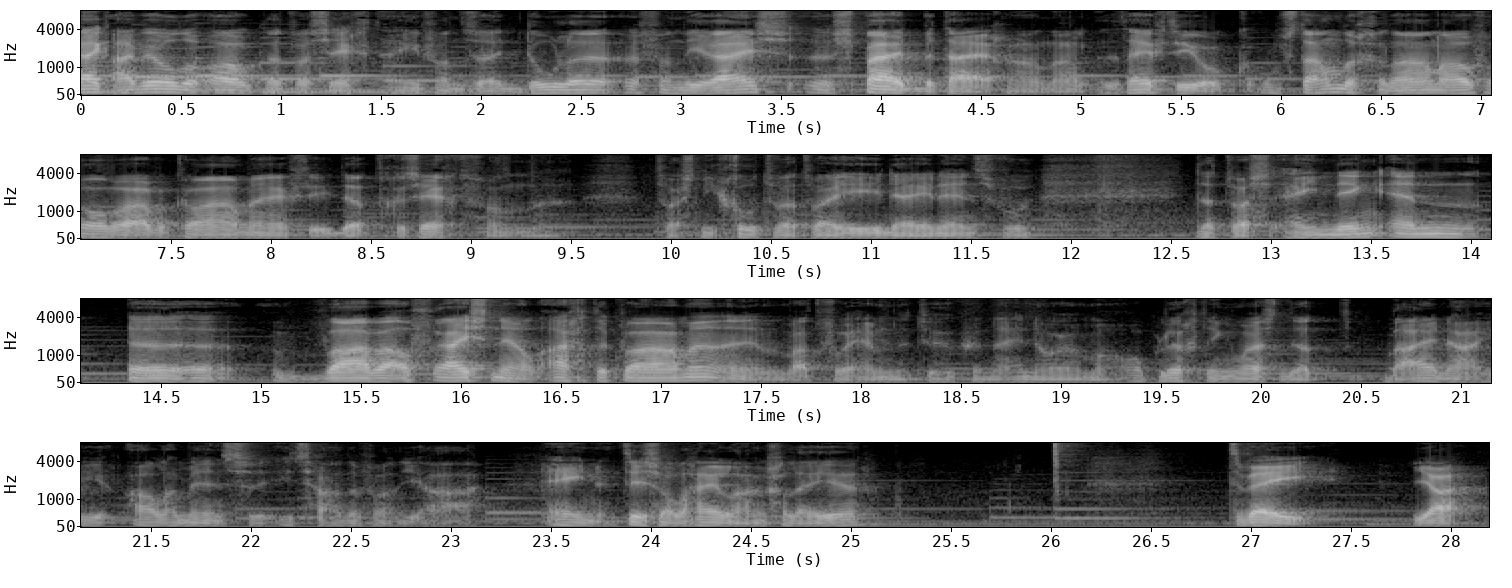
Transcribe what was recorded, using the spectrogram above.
Kijk, hij wilde ook, dat was echt een van zijn doelen van die reis, uh, spijt betuigen. Nou, dat heeft hij ook omstandig gedaan. Overal waar we kwamen heeft hij dat gezegd van... Uh, het was niet goed wat wij hier deden enzovoort. Dat was één ding. En uh, waar we al vrij snel achter kwamen, en wat voor hem natuurlijk een enorme opluchting was, dat bijna alle mensen iets hadden van: ja, één, het is al heel lang geleden. Twee, ja,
